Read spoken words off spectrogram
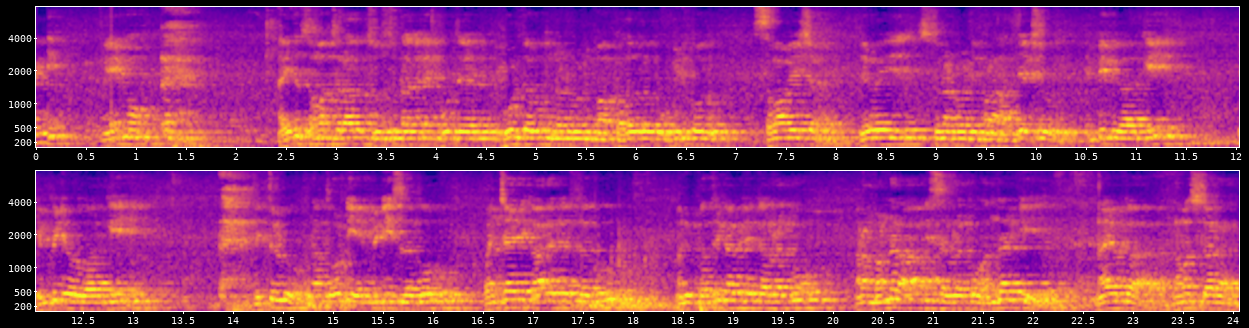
ఐదు మేము ఐదు సంవత్సరాలు చూస్తుండగానే పూర్తి పూర్తవుతున్నటువంటి మా పదవులకు వీడుకోలు సమావేశం నిర్వహిస్తున్నటువంటి మన అధ్యక్షుడు ఎంపీపీ గారికి ఎంపీడీఓ గారికి మిత్రులు నా తోటి ఎంపీటీసులకు పంచాయతీ కార్యదర్శులకు మరియు పత్రికా విలేకరులకు మన మండల ఆఫీసర్లకు అందరికీ నా యొక్క నమస్కారాలు.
